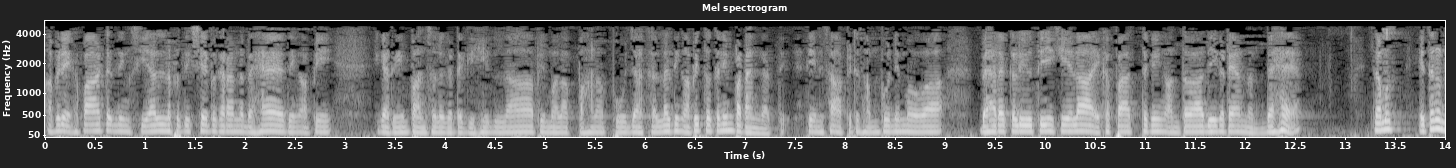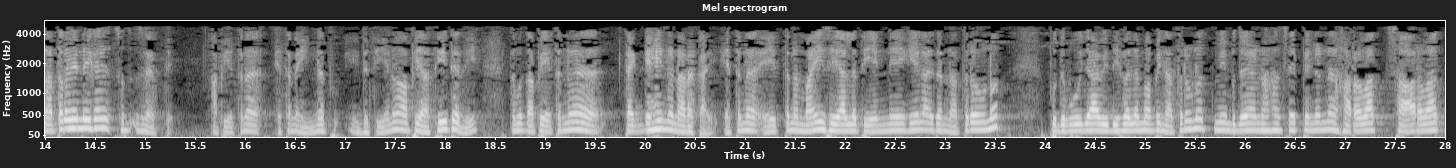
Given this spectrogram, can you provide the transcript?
අපිට එකපාරට ඉතින් සියල්ල ප්‍රතික්ෂේප කරන්න බෑ. ඉතින් අපි ඒක අතින් පන්සලකට ගිහිල්ලා අපි මලක් පහනක් පූජා කරලා ඉතින් අපිත් ඔතනින් පටන් ගත්තේ. ඒ නිසා අපිට සම්පූර්ණයෙන්ම ඔවා බැහැර කළ යුතුයි කියලා එකපාරටකින් අන්තවාදයකට යන්න බෑ. නමුත් එතන නතර වෙන්න එකයි සුදුසු නැත්තේ. අපි එතන එතන ඉන්න ඉඩ තියෙනවා අපි අතීතෙදී. නමුත් අපි එතන ටැග් ගහන්න නරකයි. එතන එතනමයි සියල්ල තියෙන්නේ කියලා එතන නතර වුණොත් පුද පූජා විධිවලම අපි නතර වුණොත් මේ බුදුරජාණන් වහන්සේ පෙන්වන හරවත් සාරවත්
